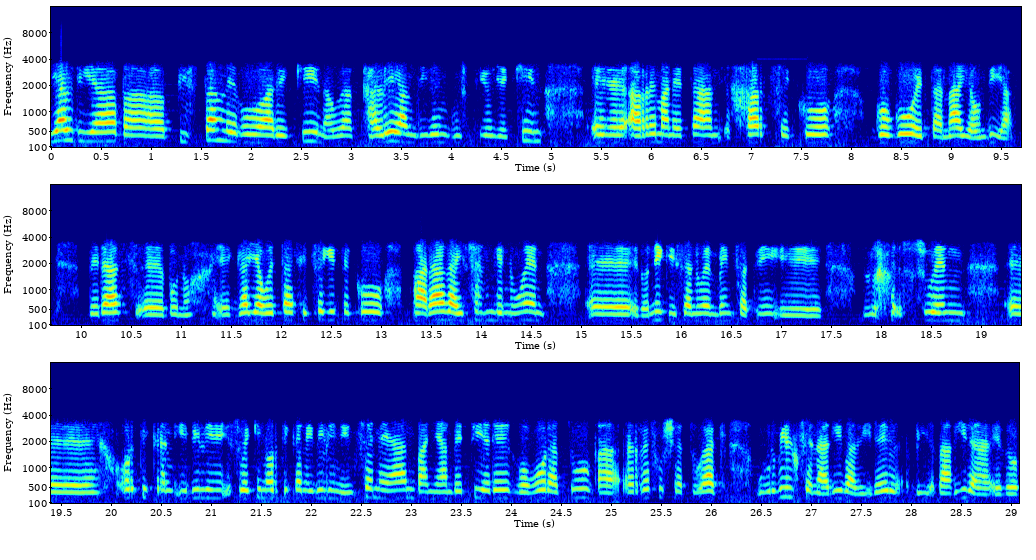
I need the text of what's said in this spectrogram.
ialdia ba, piztan legoarekin, hau da, kalean diren guztioiekin, e, harremanetan jartzeko gogo eta nahi handia. Beraz, e, bueno, e, gai hauetaz hitz egiteko parada izan genuen, eh, edo nik izan nuen behintzat eh, zuen eh, hortikan ibili, zuekin hortikan ibili nintzenean, baina beti ere gogoratu ba, errefusiatuak hurbiltzen ari badire, badira edo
